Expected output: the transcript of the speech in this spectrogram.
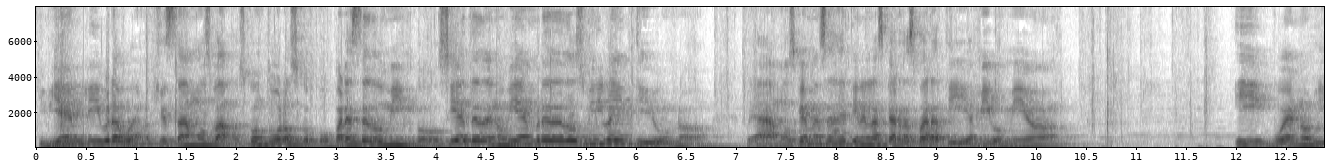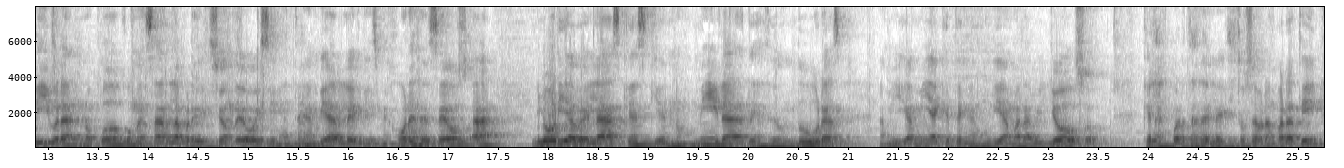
Y bien Libra, bueno, aquí estamos, vamos con tu horóscopo para este domingo, 7 de noviembre de 2021. Veamos qué mensaje tienen las cartas para ti, amigo mío. Y bueno, Libra, no puedo comenzar la predicción de hoy sin antes enviarle mis mejores deseos a Gloria Velázquez, quien nos mira desde Honduras. Amiga mía, que tengas un día maravilloso que las puertas del éxito se abran para ti.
